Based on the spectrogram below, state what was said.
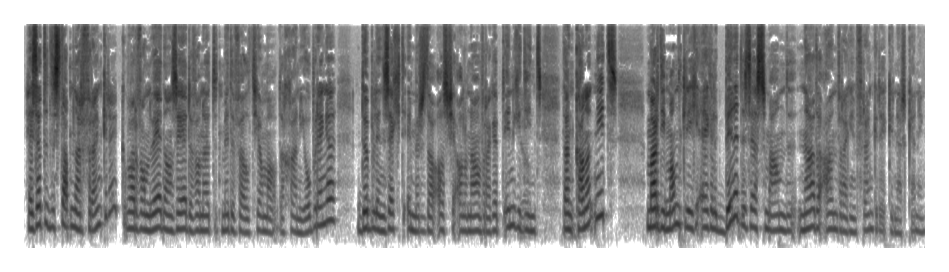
Hij zette de stap naar Frankrijk, waarvan wij dan zeiden vanuit het middenveld, ja maar dat gaat niet opbrengen. Dublin zegt immers dat als je al een aanvraag hebt ingediend, dan kan het niet. Maar die man kreeg eigenlijk binnen de zes maanden na de aanvraag in Frankrijk een erkenning.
